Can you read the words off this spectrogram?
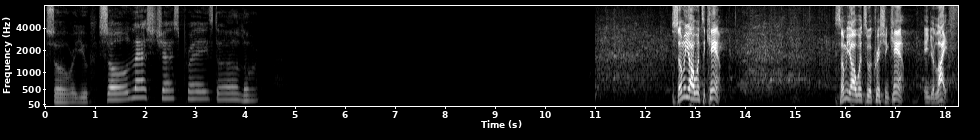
so are you. So let's just praise the Lord. Some of y'all went to camp. Some of y'all went to a Christian camp in your life.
